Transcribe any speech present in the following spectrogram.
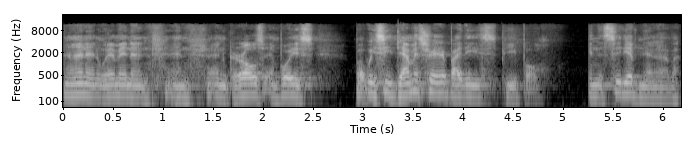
men and women and, and, and girls and boys, what we see demonstrated by these people in the city of Nineveh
